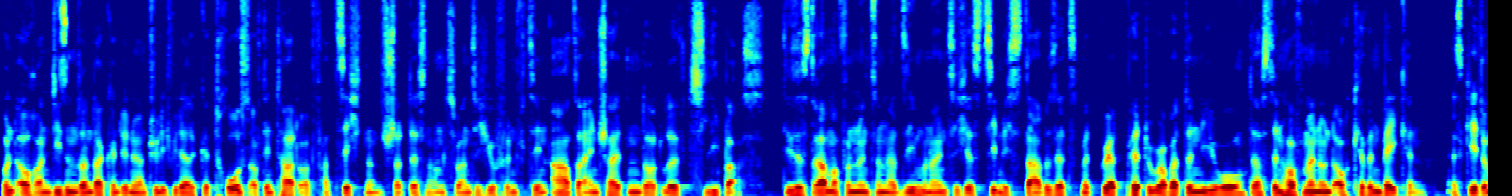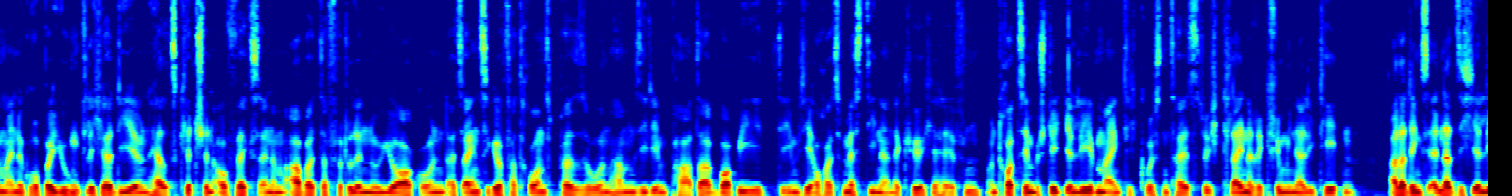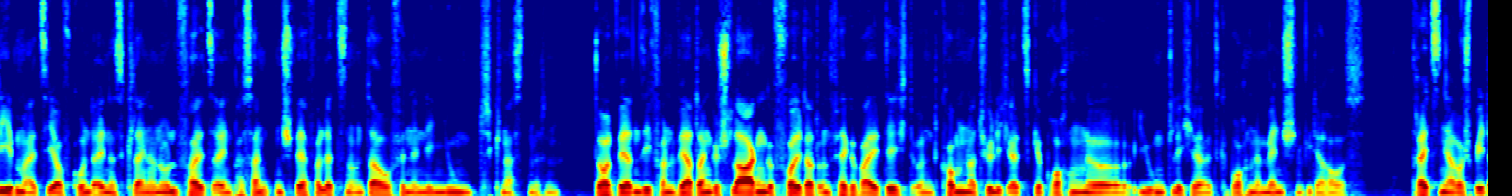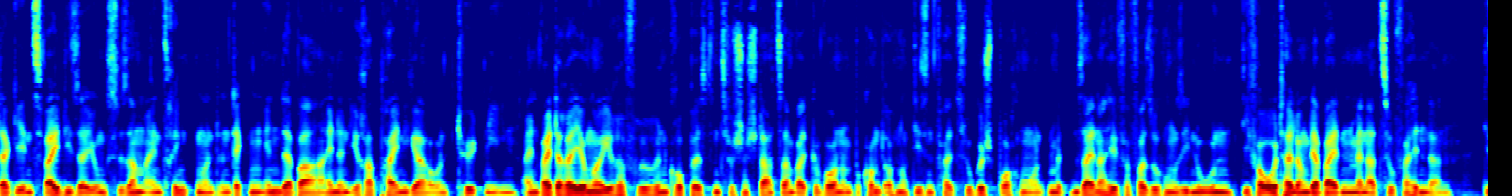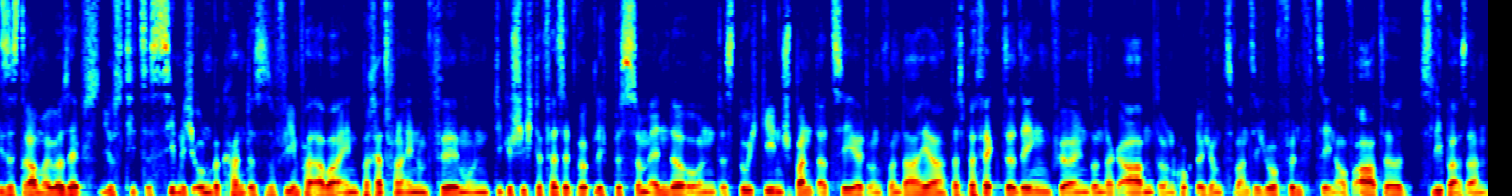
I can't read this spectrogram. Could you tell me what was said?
Und auch an diesem Sonntag könnt ihr natürlich wieder getrost auf den Tatort verzichten und stattdessen um 20.15 Uhr Arte einschalten, dort läuft Sleepers. Dieses Drama von 1997 ist ziemlich starbesetzt mit Brad Pitt, Robert De Niro, Dustin Hoffman und auch Kevin Bacon. Es geht um eine Gruppe Jugendlicher, die in Hell's Kitchen aufwächst, einem Arbeiterviertel in New York, und als einzige Vertrauensperson haben sie den Pater Bobby, dem sie auch als Messdiener in der Kirche helfen, und trotzdem besteht ihr Leben eigentlich größtenteils durch kleinere Kriminalitäten. Allerdings ändert sich ihr Leben, als sie aufgrund eines kleinen Unfalls einen Passanten schwer verletzen und daraufhin in den Jugendknast müssen. Dort werden sie von Wärtern geschlagen, gefoltert und vergewaltigt und kommen natürlich als gebrochene Jugendliche, als gebrochene Menschen wieder raus. 13 Jahre später gehen zwei dieser Jungs zusammen ein Trinken und entdecken in der Bar einen ihrer Peiniger und töten ihn. Ein weiterer Junge ihrer früheren Gruppe ist inzwischen Staatsanwalt geworden und bekommt auch noch diesen Fall zugesprochen und mit seiner Hilfe versuchen sie nun, die Verurteilung der beiden Männer zu verhindern. Dieses Drama über Selbstjustiz ist ziemlich unbekannt, es ist auf jeden Fall aber ein Brett von einem Film und die Geschichte fesselt wirklich bis zum Ende und ist durchgehend spannend erzählt und von daher das perfekte Ding für einen Sonntagabend und guckt euch um 20.15 Uhr auf Arte Sleepers an.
